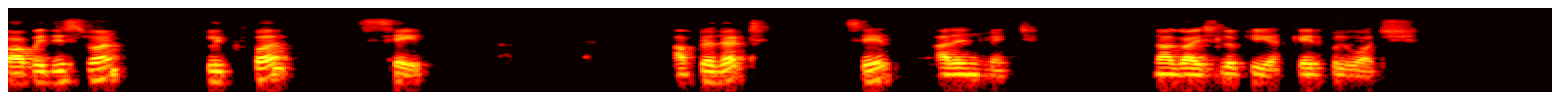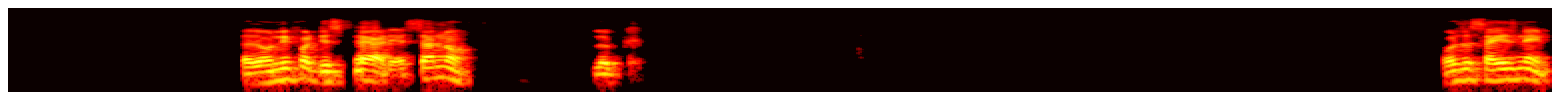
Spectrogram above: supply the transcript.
copy this one click for save after that save arrangement now guys look here careful watch that's only for display yes or no look what's the size name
